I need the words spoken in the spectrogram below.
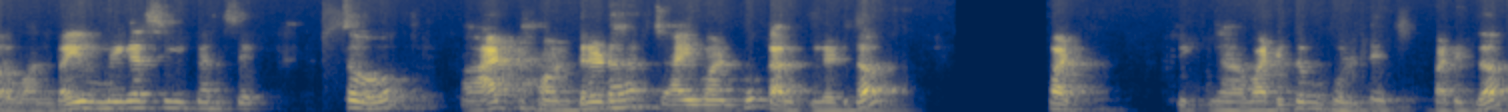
और one by omega C can say so at hundred hertz I want to calculate the what is the voltage what is the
